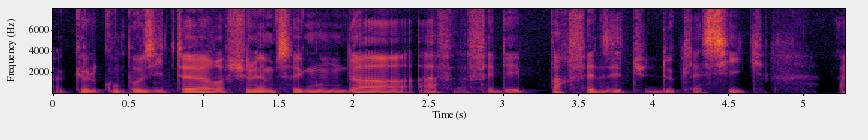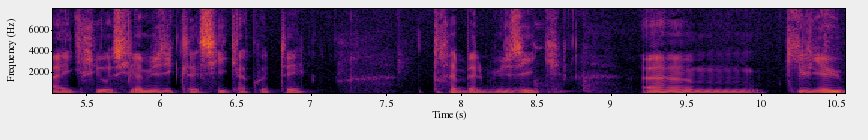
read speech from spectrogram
euh, que le compositeur Sholem Segunda a fait des parfaites études de classique, a écrit aussi la musique classique à côté, très belle musique, euh, qu'il y a eu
